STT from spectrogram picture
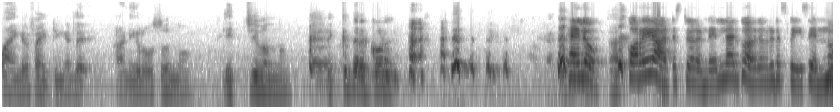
ഭയങ്കര ഫൈറ്റിംഗ് അല്ലേ? ഹണി റോസ് വന്നു ലിച്ചി വന്നു തിക്ക് തിരക്കാണ് ഹലോ കൊറേ ആർട്ടിസ്റ്റുകൾ ഉണ്ട് എല്ലാവർക്കും അവരവരുടെ സ്പേസ് എന്നും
